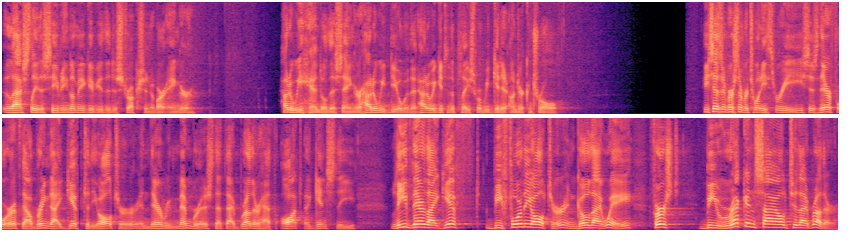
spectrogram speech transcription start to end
Lastly, this evening, let me give you the destruction of our anger. How do we handle this anger? How do we deal with it? How do we get to the place where we get it under control? He says in verse number 23, he says, Therefore, if thou bring thy gift to the altar, and there rememberest that thy brother hath aught against thee, leave there thy gift before the altar, and go thy way. First, be reconciled to thy brother,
